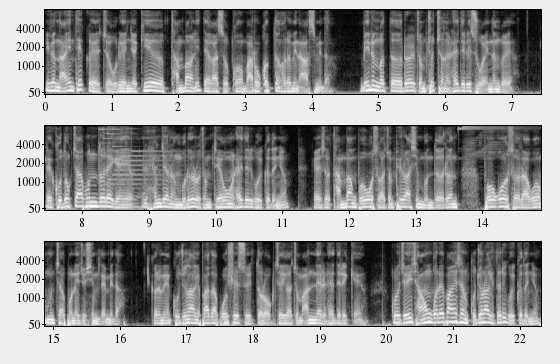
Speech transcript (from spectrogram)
이건 나인테크였죠. 우리가 이제 기업 탐방을 이때 갔었고 바로 급등 흐름이 나왔습니다. 이런 것들을 좀 추천을 해드릴 수가 있는 거예요. 구독자분들에게 현재는 무료로 좀 제공을 해드리고 있거든요. 그래서 탐방 보고서가 좀 필요하신 분들은 보고서라고 문자 보내주시면 됩니다. 그러면 꾸준하게 받아보실 수 있도록 저희가 좀 안내를 해드릴게요. 그리고 저희 장원거래방에서는 꾸준하게 드리고 있거든요.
